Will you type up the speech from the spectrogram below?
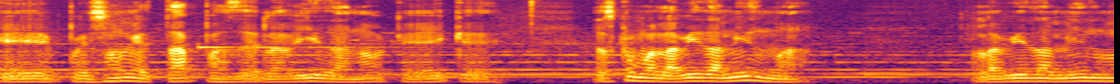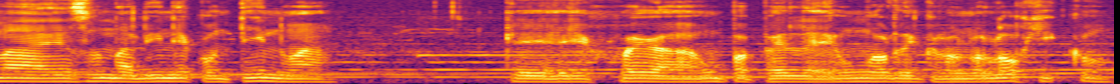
Que pues son etapas de la vida, ¿no? Que hay que, es como la vida misma. La vida misma es una línea continua que juega un papel de un orden cronológico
